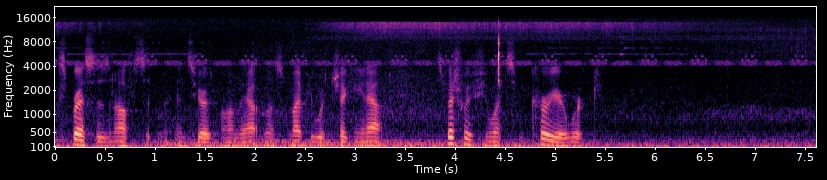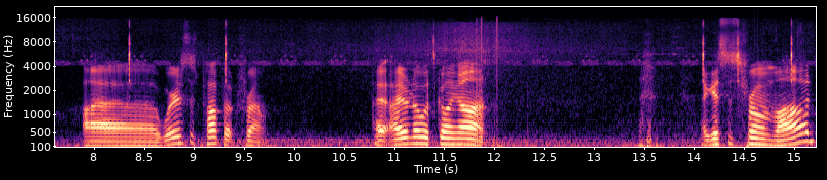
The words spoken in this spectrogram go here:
Express has an office at NCR's Mojave Outpost. Might be worth checking it out, especially if you want some courier work. Uh, where's this pop-up from? I, I don't know what's going on. I guess it's from a mod?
